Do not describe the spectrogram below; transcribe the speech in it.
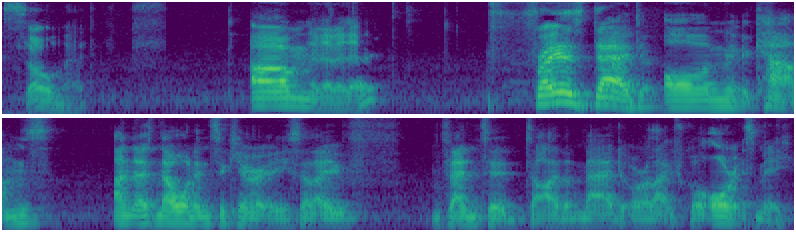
So mad. Um, Hello, hello. Freya's dead on cams, and there's no one in security, so they've vented to either med or electrical, or it's me.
